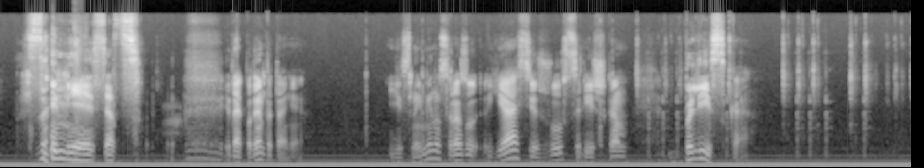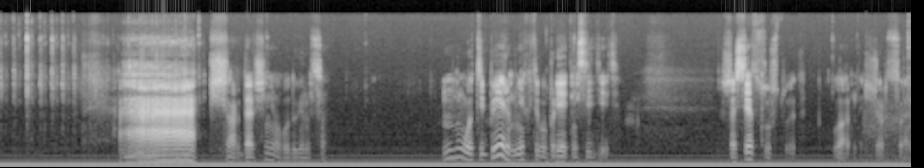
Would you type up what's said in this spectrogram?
за месяц. Итак, подаем питание. Единственный минус, сразу я сижу слишком близко. А, черт, дальше не могу двинуться. Ну вот теперь мне хотя бы приятнее сидеть. Шасси отсутствует. Ладно, черт с вами.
